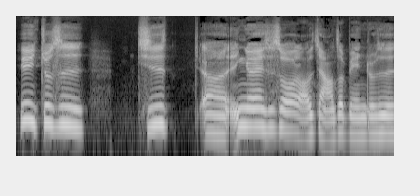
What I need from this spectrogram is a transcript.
因为就是其实呃，应该是说老师讲到这边，就是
